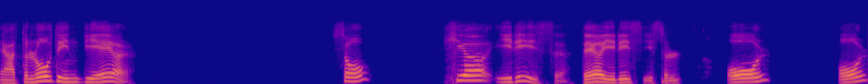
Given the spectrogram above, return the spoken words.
Yeah, the Lord in the air. So here it is, there it is, it's all, all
